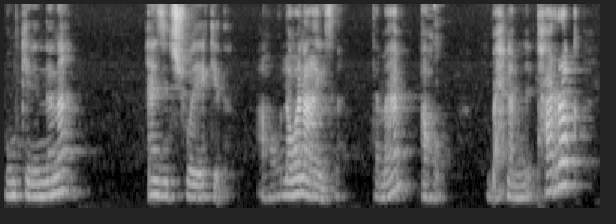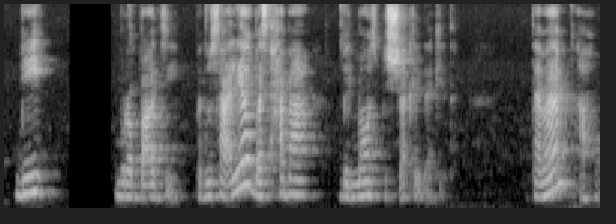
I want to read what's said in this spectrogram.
ممكن إن أنا أنزل شوية كده أهو لو أنا عايزة. تمام؟ أهو. يبقى إحنا بنتحرك بالمربعات دي. بدوس عليها وبسحبها بالماوس بالشكل ده كده. تمام؟ أهو.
